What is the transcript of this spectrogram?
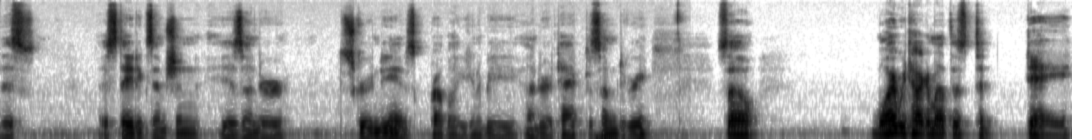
this estate exemption is under scrutiny and is probably going to be under attack to some degree. So, why are we talking about this today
